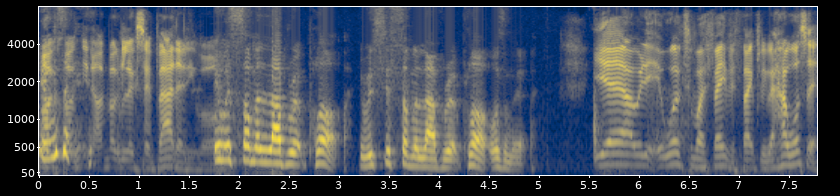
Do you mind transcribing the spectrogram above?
it was you know, I'm not going to look so bad anymore. it was some elaborate plot. It was just some elaborate plot, wasn't it? yeah, I mean, it worked in my favour, thankfully. But how was it?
